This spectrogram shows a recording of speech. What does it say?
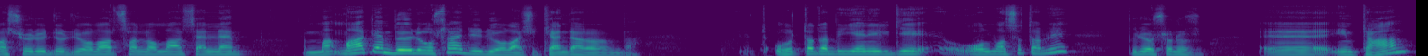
Resulüdür diyorlar sallallahu aleyhi ve sellem. Ma madem böyle olsaydı diyorlar şimdi kendi aralarında. Uhud'da da bir yenilgi olması tabi biliyorsunuz e, imtihan.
